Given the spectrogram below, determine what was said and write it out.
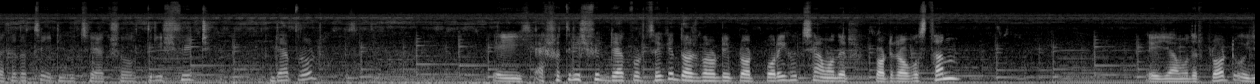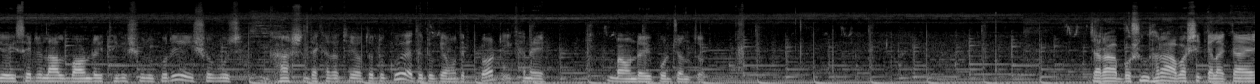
দেখা যাচ্ছে, এটি হচ্ছে একশো তিরিশ ফিট ড্যাপ রোড এই একশো তিরিশ ফিট ড্যাপ রোড থেকে দশ বারোটি প্লট পরেই হচ্ছে আমাদের প্লটের অবস্থান। এই যে আমাদের প্লট ওই যে ওই সাইডে লাল বাউন্ডারি থেকে শুরু করে এই সবুজ ঘাস দেখা যাচ্ছে যতটুকু এতটুকু আমাদের প্লট এখানে বাউন্ডারি পর্যন্ত। যারা বসুন্ধরা আবাসিক এলাকায়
